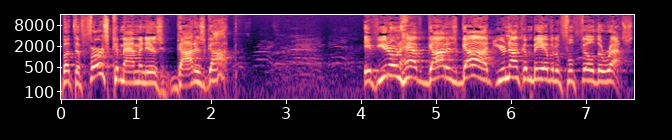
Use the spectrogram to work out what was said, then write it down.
but the first commandment is God is God. If you don't have God as God, you're not going to be able to fulfill the rest.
